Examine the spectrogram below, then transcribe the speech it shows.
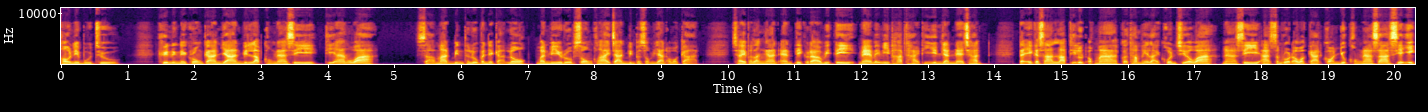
h a l n e b u 2คือหนึ่งในโครงการยานบินลับของนาซีที่อ้างว่า สามารถบินทะลุบรรยากาศโลก มันมีรูปทรงคล้ายจานบินผสมยานอวกาศ ใช้พลังงานแอนติกราวิตี้ แม้ไม่มีภาพถ่ายที่ยืนยันแน่ชัด แต่เอกสารลับที่หลุดออกมาก็ทำให้หลายคนเชื่อว่านาซีอาจสำรวจอวกาศก่อนยุคของนาซาเสียอีก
